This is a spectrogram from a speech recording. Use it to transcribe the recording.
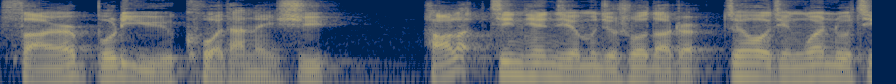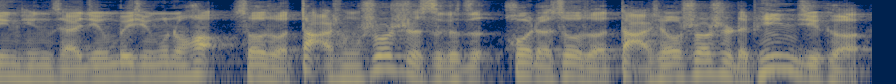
反而不利于扩大内需。好了，今天节目就说到这儿。最后，请关注“蜻蜓财经”微信公众号，搜索“大圣说事”四个字，或者搜索“大肖说事”的拼音即可。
